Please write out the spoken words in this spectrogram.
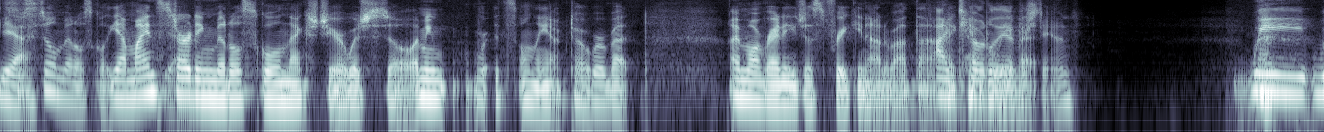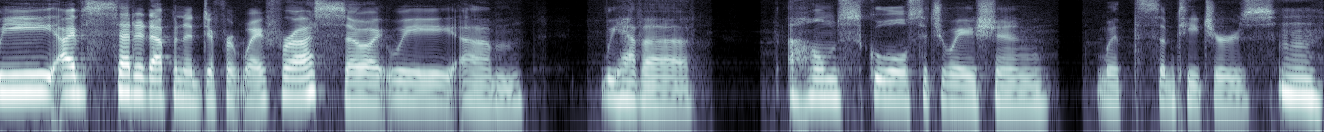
So Yeah. still middle school. Yeah, mine's starting middle school next year, which still, I mean, it's only October, but I'm already just freaking out about that. I, can't totally understand. it. We we I've set it up in a different way for us. So we um we have a a homeschool situation with some teachers Mm.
